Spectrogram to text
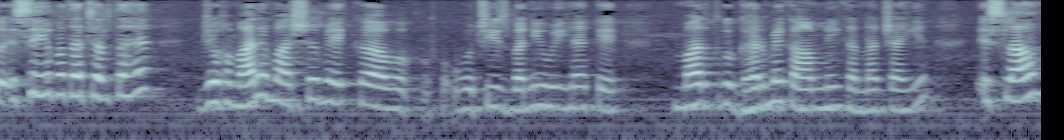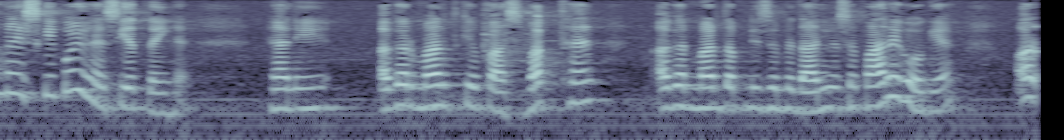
تو اس سے یہ پتا چلتا ہے جو ہمارے معاشرے میں ایک وہ چیز بنی ہوئی ہے کہ مرد کو گھر میں کام نہیں کرنا چاہیے۔ اسلام میں اس کی کوئی حیثیت نہیں ہے۔ یعنی اگر مرد کے پاس وقت ہے، اگر مرد اپنی ذمہ داریوں سے فارغ ہو گیا، اور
